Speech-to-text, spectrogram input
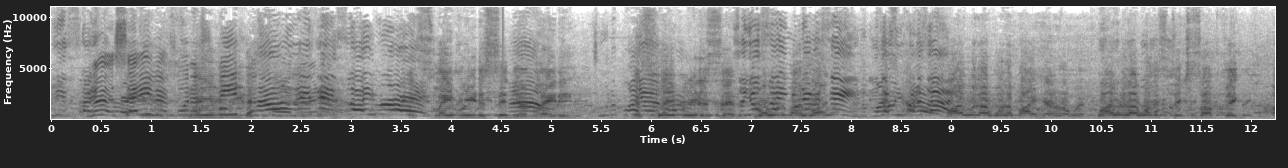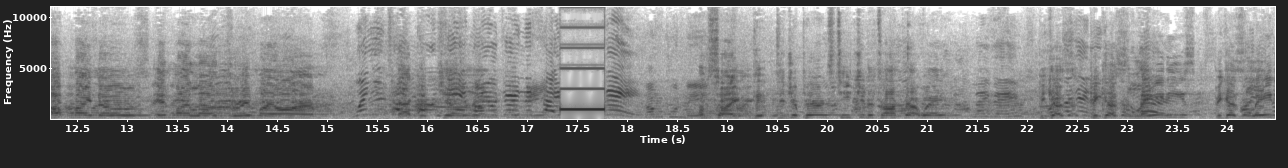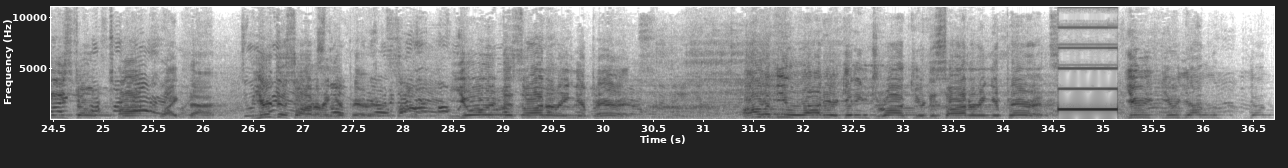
Look, save it for the Slavery speed to bump. sin. slavery? Slavery to sin, young lady. It's slavery to sin. So Do you're I want to saying buy what? never seen? Is that what you're trying to say? Why would I want to buy heroin? Why would I want to stick something up my nose, in my lungs, or in my arm? When you That talk could kill about me. you're doing the same thing. I'm sorry. Did, did your parents teach you to talk that way? Maybe. Because What was it? because ladies because ladies don't talk like that. You You're dishonoring your Do you wanna parents. You're dishonoring your parents. All of you are out here getting drunk. You're dishonoring your parents. You you young young.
